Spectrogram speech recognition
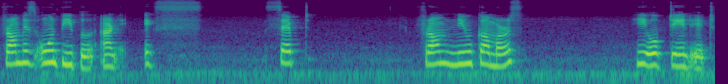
from his own people and except from newcomers he obtained it.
